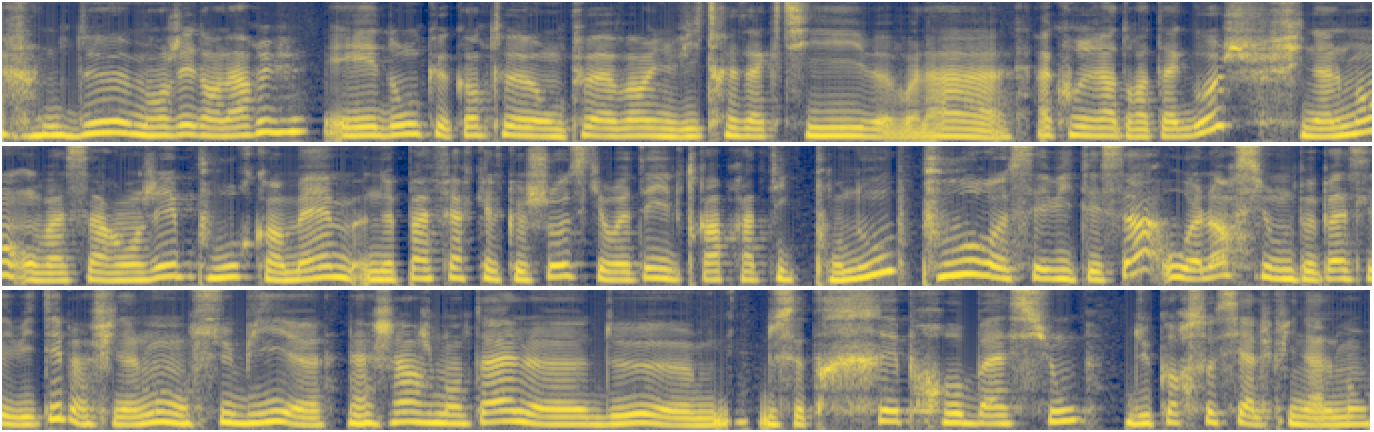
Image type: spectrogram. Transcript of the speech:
de manger dans la rue. Et donc, quand euh, on peut avoir une vie très active, voilà, à courir à droite à gauche, finalement, on va s'arranger pour quand même ne pas faire quelque chose qui aurait été ultra pratique pour nous, pour s'éviter ça. Ou alors, si on ne peut pas se l'éviter, ben, finalement, on subit euh, la charge mentale de cette réprobation du corps social, finalement.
